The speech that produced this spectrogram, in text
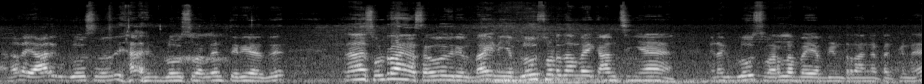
அதனால் யாருக்கு ப்ளவுஸ் வருது யாருக்கு ப்ளவுஸ் வரலன்னு தெரியாது. நான் சொல்கிறாங்க சகோதரிகள் பாய் நீங்கள் ப்ளவுஸோட தான் பாய் காமிச்சிங்க. எனக்கு ப்ளவுஸ் வரல பாய் அப்படின்றாங்க டக்குன்னு.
